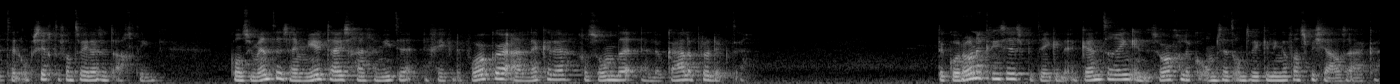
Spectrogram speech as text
16,9% ten opzichte van 2018. Consumenten zijn meer thuis gaan genieten en geven de voorkeur aan lekkere, gezonde en lokale producten. De coronacrisis betekende een kentering in de zorgelijke omzetontwikkelingen van speciaalzaken.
